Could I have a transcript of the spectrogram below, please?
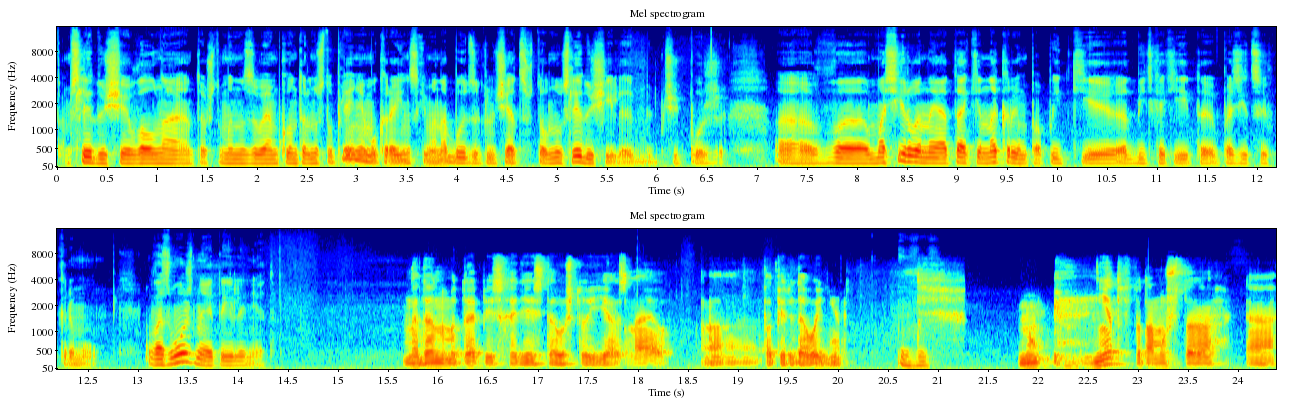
там, следующая волна, то, что мы называем контрнаступлением украинским, она будет заключаться в том, ну, следующий или чуть позже, а, в массированной атаке на Крым, попытки отбить какие-то позиции в Крыму. Возможно это или нет? На данном этапе, исходя из того, что я знаю, а, по передовой нет. Угу. Ну, нет, потому что а,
